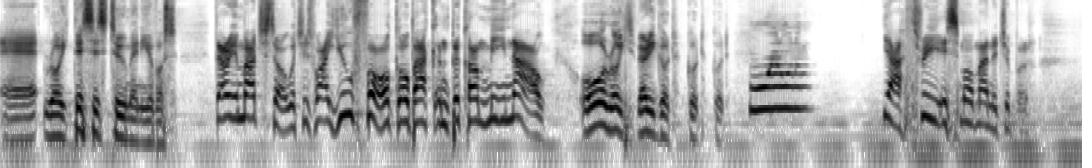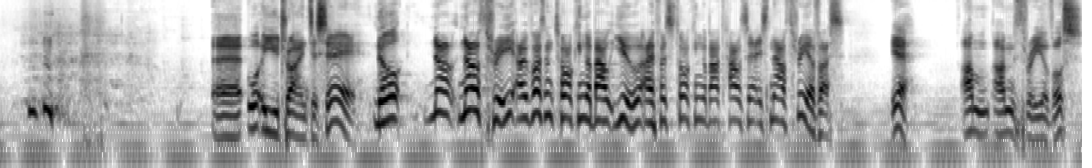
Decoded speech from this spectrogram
Uh, right, this is too many of us. very much so, which is why you four go back and become me now. All right, very good, good, good. Yeah, three is more manageable. Uh, what are you trying to say? No, no, no, three. I wasn't talking about you. I was talking about how there is now three of us. Yeah, I'm, I'm three of us.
